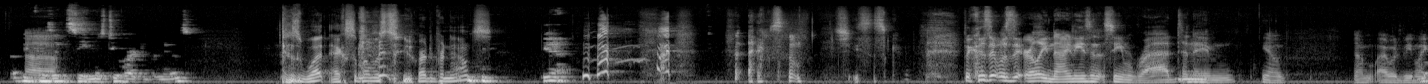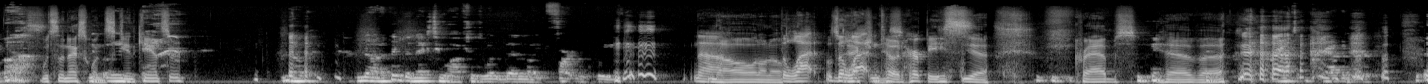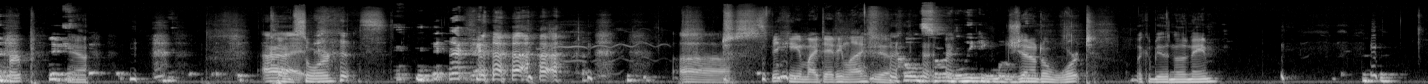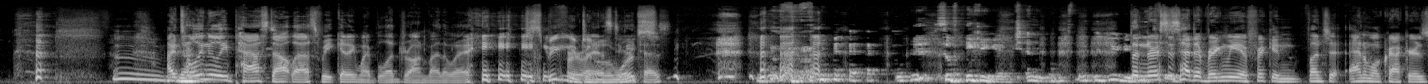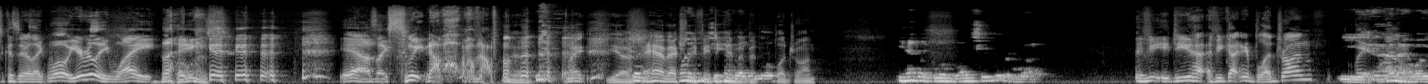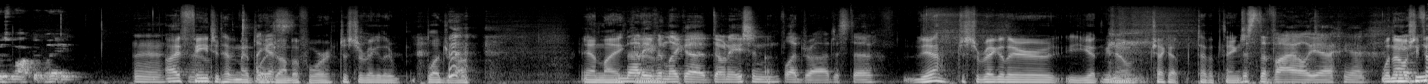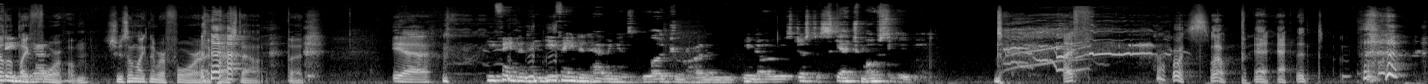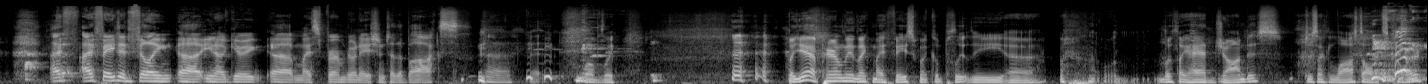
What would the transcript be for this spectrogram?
Because Uh, seemed is too hard to pronounce. Because what? Eczema was too hard to pronounce? Yeah. Exum. Jesus Christ. Because it was the early 90s and it seemed rad to name, you know, um, I would be my guess. What's the next one? Skin cancer? No, no, I think the next two options would have been like fart and queef. No. No, no, no. The, lat- Those the Latin actions. toad herpes. Yeah. Crabs. You have uh, Crab herp. herp. Yeah. All Cold right. sore. Uh, speaking of my dating life, Yeah. Cold sore leaking mold. Genital wart. That could be another name. Hmm. I totally nearly passed out last week getting my blood drawn, by the way. Speaking of my genital warts. test. so thinking of genital, what did you do? The nurses had to bring me a freaking bunch of animal crackers because they were like, "Whoa, you're really white." Like, yeah, I was like, "Sweet, no, no, no." Yeah. My, yeah. I have actually What, fainted you have, my like, blood low- blood drawn. You had like low blood sugar or what? Have you do you ha- have you gotten your blood drawn? lately, Yeah, though? and I always walked away. Uh, I fainted having my blood drawn before, just a regular blood draw. And like not uh, even like a donation blood draw, just a yeah, just a regular you get you know checkup type of thing. just the vial. Yeah, yeah, well, no, Yeah, she you filled up like had- four of them. She was on like number four. I passed out, but yeah. He fainted. he fainted having his blood drawn, and you know it was just a sketch mostly. But I, f- that was so bad. I, f- I fainted filling, uh, you know, giving uh, my sperm donation to the box. Uh, but- Lovely. but yeah, apparently, like my face went completely uh, looked like I had jaundice, just like lost all its color.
